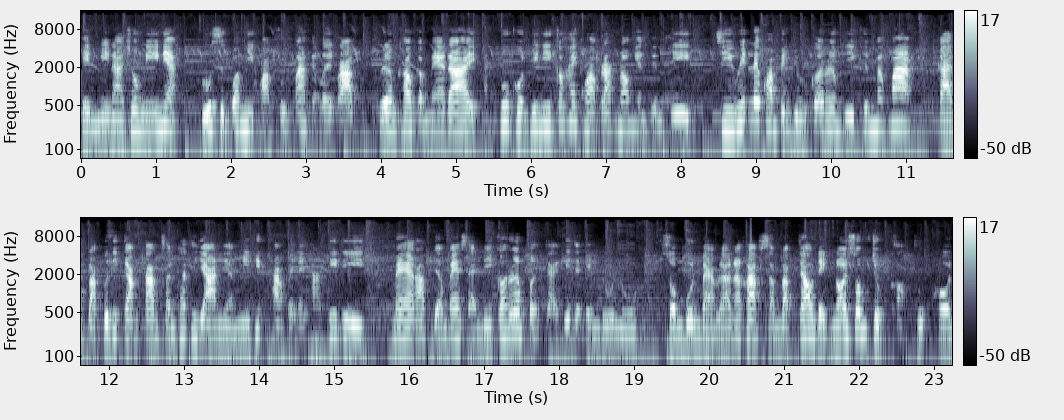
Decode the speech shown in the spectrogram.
เห็นมีนาช่วงนี้เนี่ยรู้สึกว่ามีความสุขมากจังเลยครับ เริ่มเข้ากับแม่ได้ ผู้คนที่นี่ก็ให้ความรักน้องอย่างเต็มที่ ชีวิตและความเป็นอยู่ก็เริ่มดีขึ้นมากๆ การปรับพฤติกรรมตามสัญชาตญาณเนี่ยมีทิศทางไปในทางที่ดี แม่รับอย่างแม่แสนดีก็เริ่มเปิดใจที่จะเอ็นดูหนู สมบูรณ์แบบแล้วนะครับสำหรับเจ้าเด็กน้อยส้มจุกของทุกคน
